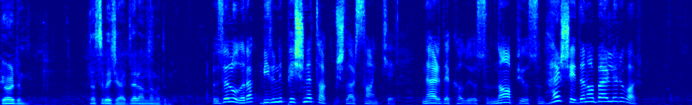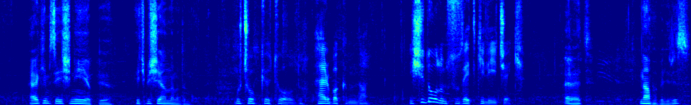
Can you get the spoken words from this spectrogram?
Gördüm. Nasıl becerdiler anlamadım. Özel olarak birini peşine takmışlar sanki. Nerede kalıyorsun, ne yapıyorsun? Her şeyden haberleri var. Her kimse işini iyi yapıyor. Hiçbir şey anlamadım. Bu çok kötü oldu her bakımdan. İşi de olumsuz etkileyecek. Evet. Ne yapabiliriz?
